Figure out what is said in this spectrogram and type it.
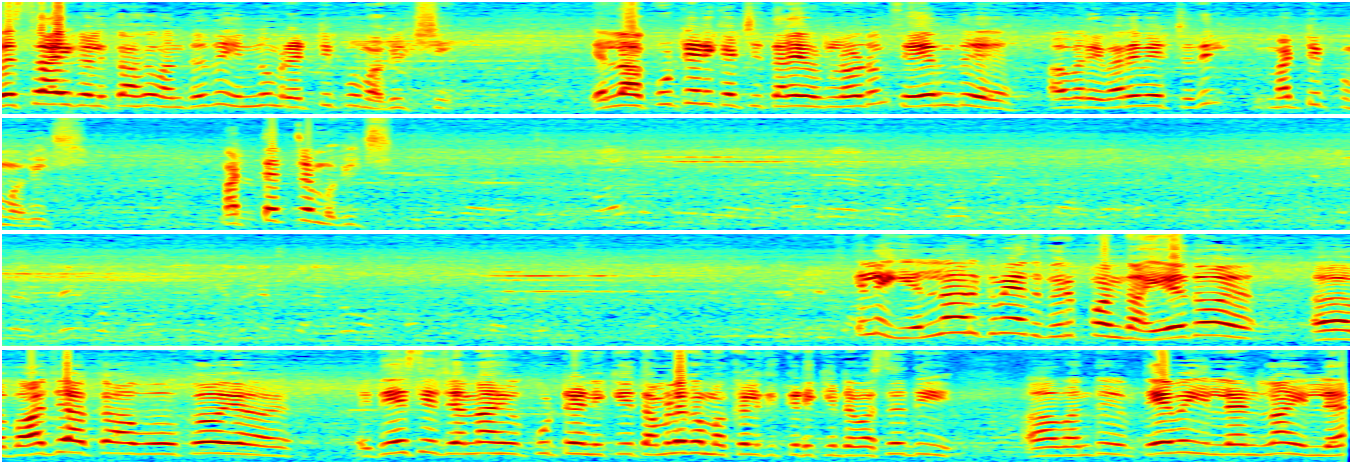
விவசாயிகளுக்காக வந்தது இன்னும் ரெட்டிப்பு மகிழ்ச்சி. எல்லா கூட்டணி கட்சி தலைவர்களோடும் சேர்ந்து அவரை வரவேற்றதில் மட்டிப்பு மகிழ்ச்சி. மட்டற்ற மகிழ்ச்சி. இல்லை எல்லாருக்குமே அது விருப்பம் தான் ஏதோ பாஜகவுக்கோ தேசிய ஜனநாயக கூட்டணிக்கு தமிழக மக்களுக்கு கிடைக்கின்ற வசதி வந்து தேவையில்லைன்னுலாம் இல்லை.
